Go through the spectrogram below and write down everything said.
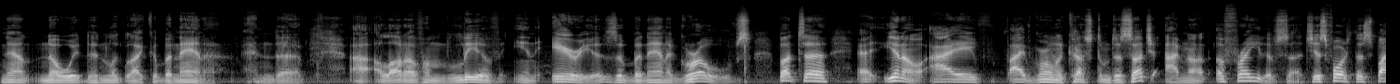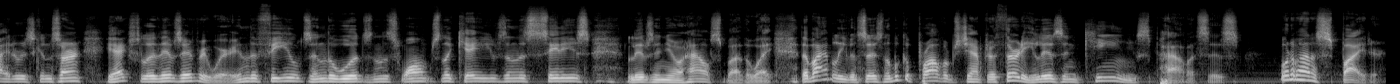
Now, no, it doesn't look like a banana and uh, a lot of them live in areas of banana groves. But uh, uh, you know, I've I've grown accustomed to such. I'm not afraid of such. As far as the spider is concerned, he actually lives everywhere in the fields, in the woods, in the swamps, in the caves, in the cities. Lives in your house, by the way. The Bible even says in the book of Proverbs, chapter 30, he lives in kings' palaces. What about a spider?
